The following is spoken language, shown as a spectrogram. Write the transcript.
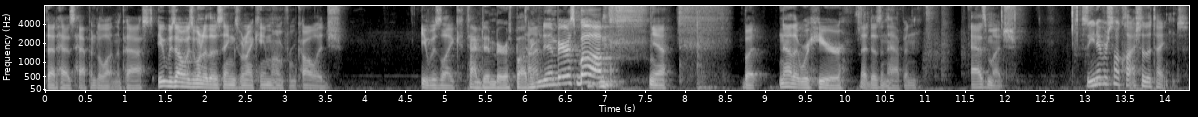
that has happened a lot in the past. It was always one of those things when I came home from college. It was like Time to embarrass bob Time to embarrass Bob. yeah. But now that we're here, that doesn't happen as much. So you never saw Clash of the Titans.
